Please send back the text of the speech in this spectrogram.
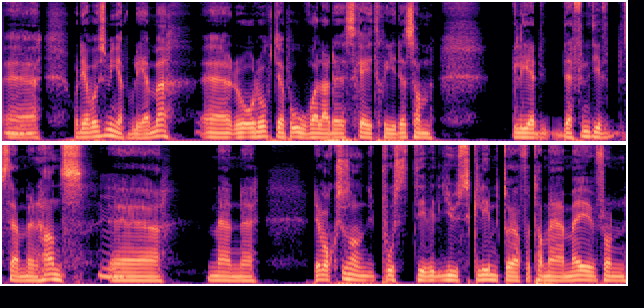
mm. eh, och det var ju som inga problem med eh, och då åkte jag på ovallade skateskidor som gled definitivt sämre än hans mm. eh, men eh, det var också sån positiv ljusglimt och jag får ta med mig från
